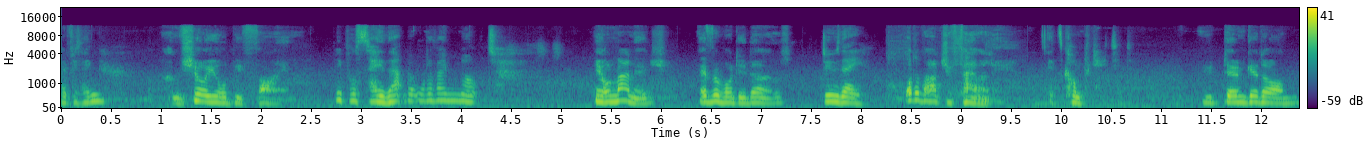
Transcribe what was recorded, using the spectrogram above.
Everything. I'm sure you'll be fine. People say that, but what if I'm not? You'll manage. Everybody does. Do they? What about your family? It's complicated. You don't get on.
